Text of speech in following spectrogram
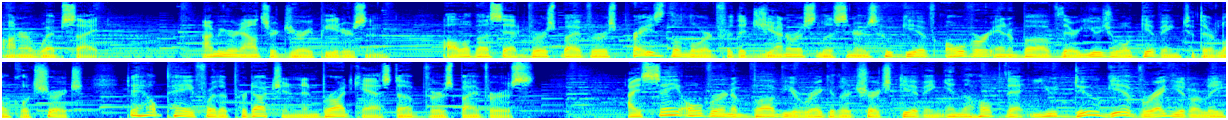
on our website. I'm your announcer, Jerry Peterson. All of us at Verse by Verse praise the Lord for the generous listeners who give over and above their usual giving to their local church to help pay for the production and broadcast of Verse by Verse. I say over and above your regular church giving in the hope that you do give regularly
